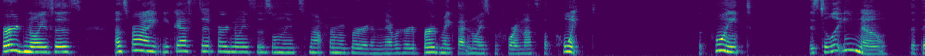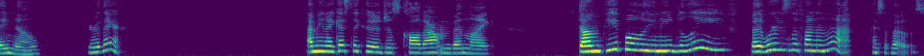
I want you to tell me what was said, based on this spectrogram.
bird noises. That's right, you guessed it, bird noises, only it's not from a bird. I've never heard a bird make that noise before, and that's the point. The point is to let you know that they know you're there. I mean, I guess they could have just called out and been like, dumb people, you need to leave. But where's the fun in that? I suppose.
